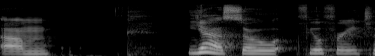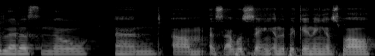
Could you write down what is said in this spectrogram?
Um, yeah, so feel free to let us know. And um, as I was saying in the beginning as well,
